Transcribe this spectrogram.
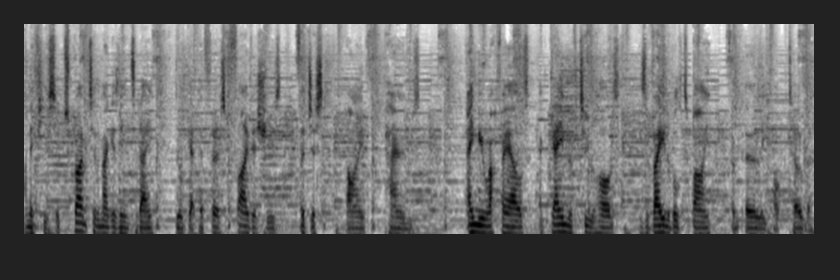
And if you subscribe to the magazine today, you'll get the first five issues for just £5. Amy Raphael's A Game of Two Halves is available to buy from early October.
